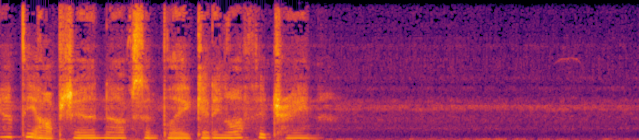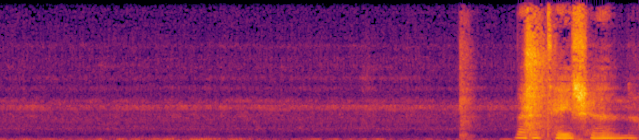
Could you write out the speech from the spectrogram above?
you have the option of simply getting off the train. Meditation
